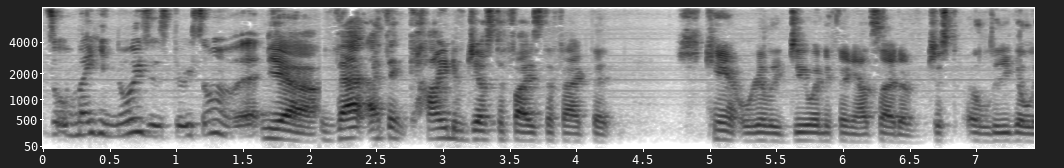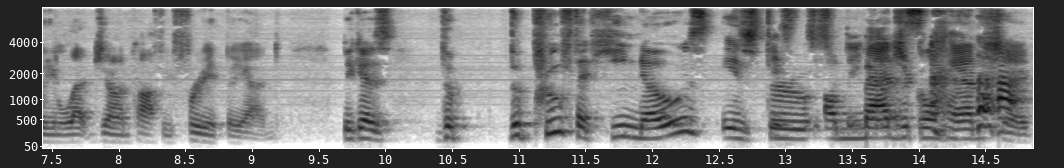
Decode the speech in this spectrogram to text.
sort of making noises through some of it. yeah, that I think kind of justifies the fact that he can't really do anything outside of just illegally let John Coffey free at the end, because the the proof that he knows is through a ridiculous. magical handshake.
